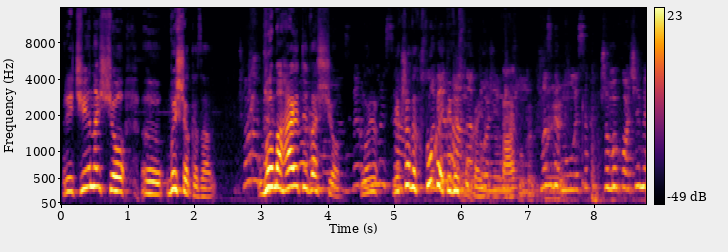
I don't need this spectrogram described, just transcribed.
причина, що е, ви що казали? Вимагають від вас що? звернулися Ну, якщо ви слухаєте, ви слухаєте. Так. Ми звернулися, що ми хочемо,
